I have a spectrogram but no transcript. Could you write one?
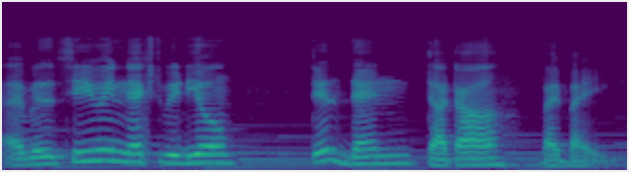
I will see you in next video. Till then, tata, bye bye.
